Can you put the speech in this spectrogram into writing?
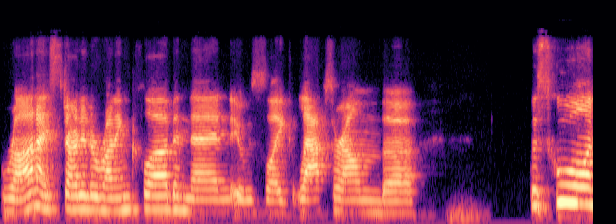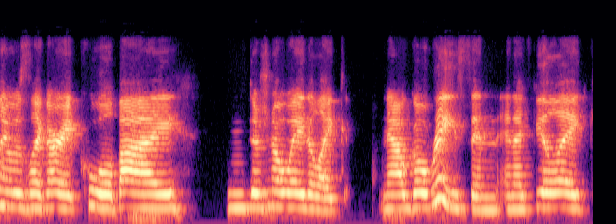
run. I started a running club, and then it was like laps around the the school, and it was like, all right, cool, bye. There's no way to like now go race, and and I feel like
